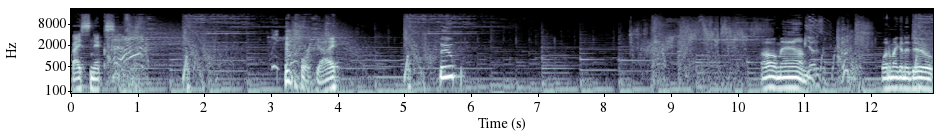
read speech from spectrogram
Bye, snakes. Poor guy. Boop. Oh man. What am I gonna do?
